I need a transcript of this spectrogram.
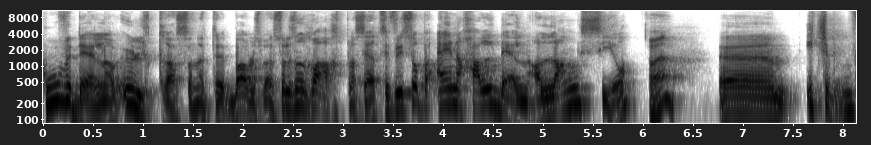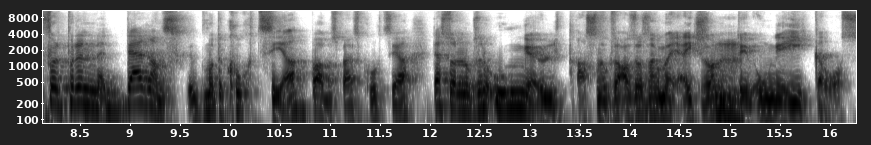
hoveddelen av ultrasene til Babelsberg står litt sånn rart plassert. For de står på ene halvdelen av langsida. Oh, ja. Uh, ikke, for på den deres kortsida, Babelsbergs kortside, der står det noen sånne unge ultras. Noe, altså, ikke sånn mm. unge Ikaros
